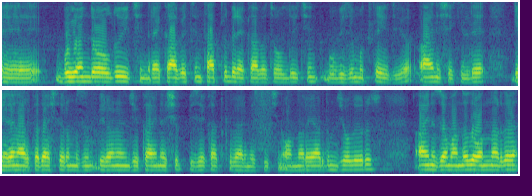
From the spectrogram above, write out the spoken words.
e, bu yönde olduğu için, rekabetin tatlı bir rekabet olduğu için bu bizi mutlu ediyor. Aynı şekilde gelen arkadaşlarımızın bir an önce kaynaşıp bize katkı vermesi için onlara yardımcı oluyoruz. Aynı zamanda da onlarda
